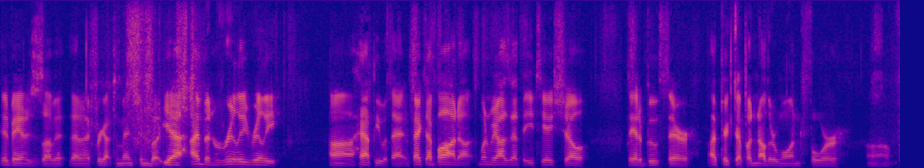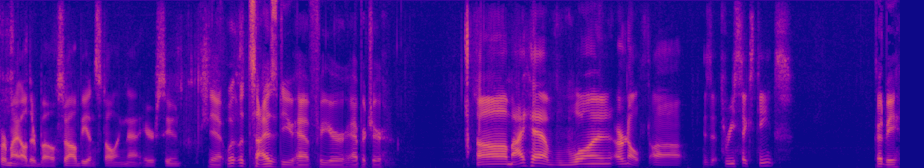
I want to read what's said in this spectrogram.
advantages of it that I forgot to mention. But yeah, I've been really, really uh, happy with that. In fact, I bought uh, when we I was at the ATA show, they had a booth there. I picked up another one for uh, for my other bow, so I'll be installing that here soon. Yeah. What, what size do you have for your aperture? Um, I have one or no, uh, is it three sixteenths? Could be.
